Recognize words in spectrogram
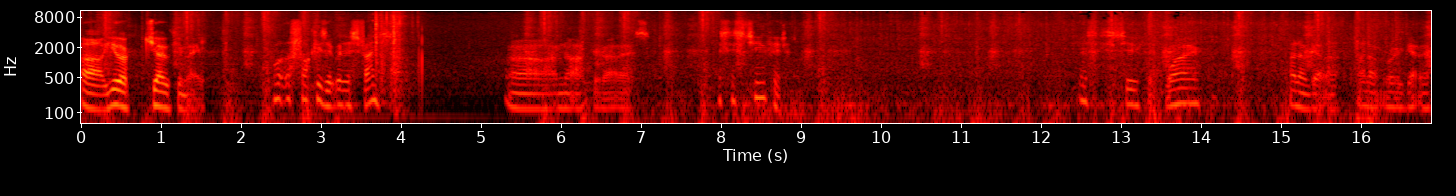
Oh, you're joking me. What the fuck is it with this fence? Oh, I'm not happy about this. This is stupid. This is stupid. Why? I don't get that. I don't really get this.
